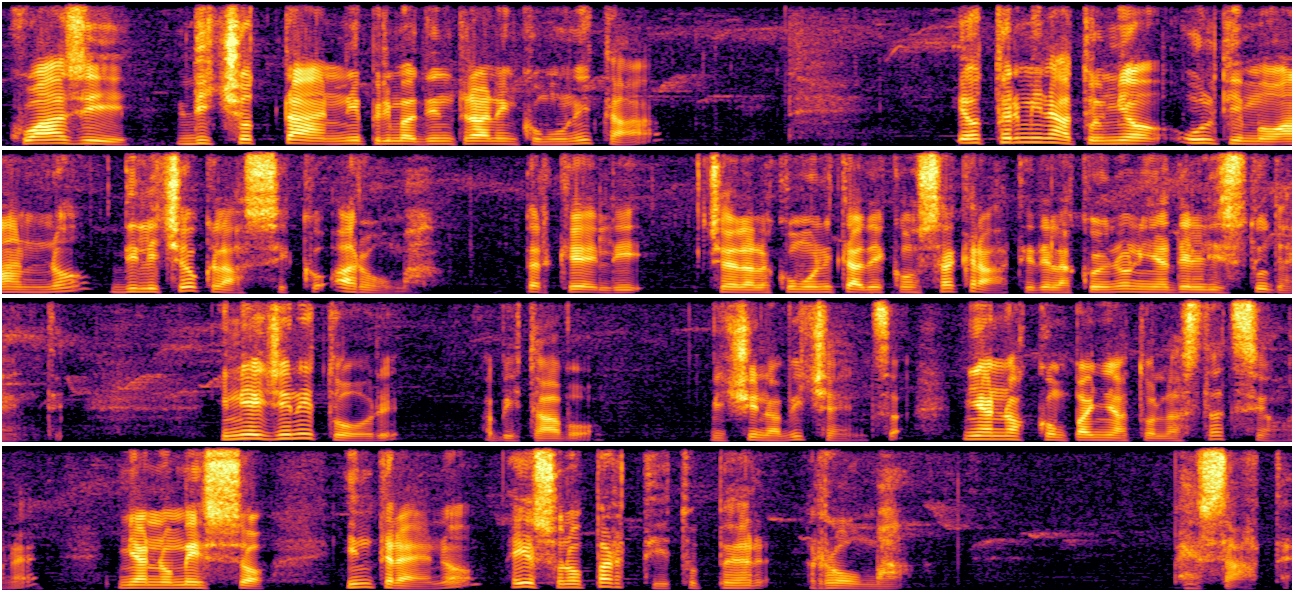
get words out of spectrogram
quasi 18 anni prima di entrare in comunità e ho terminato il mio ultimo anno di liceo classico a Roma, perché lì c'era la comunità dei consacrati, della coinonia degli studenti. I miei genitori, abitavo vicino a Vicenza, mi hanno accompagnato alla stazione, mi hanno messo in treno e io sono partito per Roma. Pensate,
